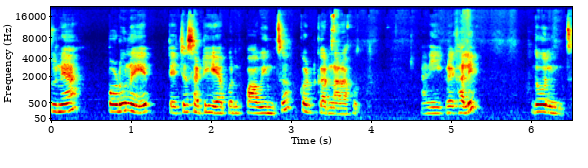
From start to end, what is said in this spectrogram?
चुन्या पडू नयेत त्याच्यासाठी हे आपण पाव इंच कट करणार आहोत. आणि इकडे खाली दोन इंच.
